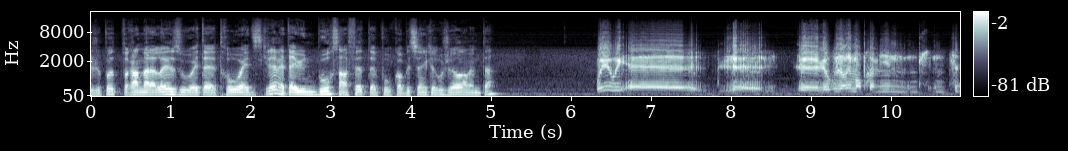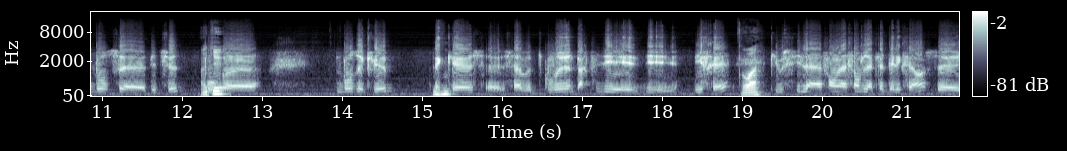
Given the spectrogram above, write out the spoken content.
je veux pas te rendre mal à l'aise ou être trop indiscret, mais t'as eu une bourse en fait pour compétitionner avec le rouge et or en même temps? Oui, oui. Euh, le, le, le Rougeur ils m'ont promis une, une petite bourse d'études. Ok. Pour, bourse de club. Fait Mhm. que ça, ça va couvrir une partie des, des, des frais. Ouais. Puis aussi la fondation de l'athlète de l'excellence. euh,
